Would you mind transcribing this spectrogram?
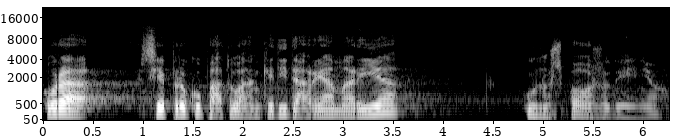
ora si è preoccupato anche di dare a Maria uno sposo degno.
